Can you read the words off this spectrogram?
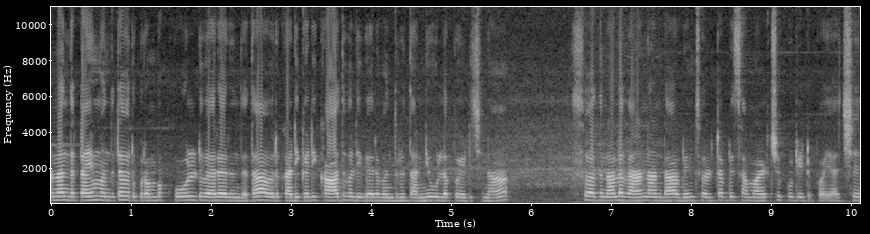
ஆனால் அந்த டைம் வந்துட்டு அவருக்கு ரொம்ப கோல்டு வேறு இருந்ததா? அவருக்கு அடிக்கடி காது வலி வேறு வந்துடும் தண்ணி உள்ளே போயிடுச்சுன்னா. ஸோ அதனால் வேணாண்டா அப்படின்னு சொல்லிட்டு அப்படி சமாளித்து கூட்டிகிட்டு போயாச்சு.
